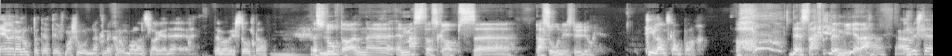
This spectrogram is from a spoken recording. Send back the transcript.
er jo den oppdaterte informasjonen, dette med kanonballandslaget. Det, det var vi stolte av. Det er stort å ha en, eh, en mesterskapsperson i studio. Ti landskamper. Oh, Det er sterkt. Det er mye, det. Ja, visst det.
